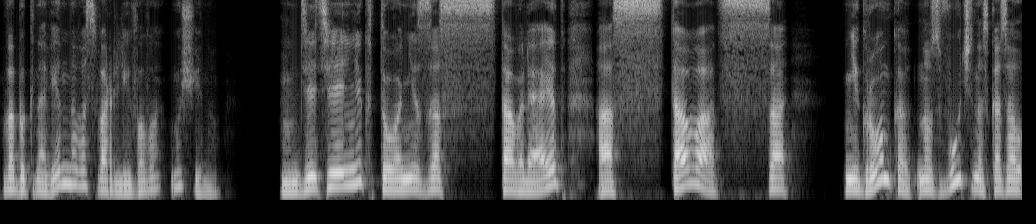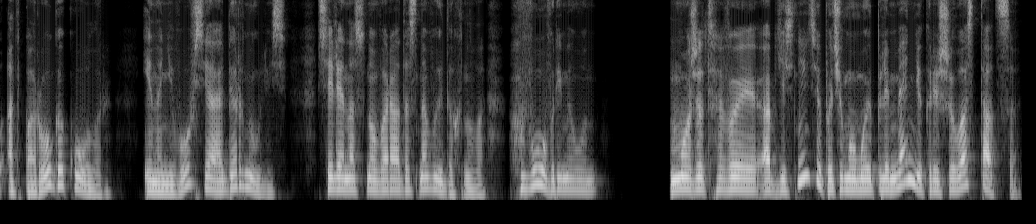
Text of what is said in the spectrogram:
в обыкновенного сварливого мужчину. «Детей никто не заставляет оставаться», Негромко, но звучно сказал от порога Колор, и на него все обернулись. Селена снова радостно выдохнула. Вовремя он. «Может, вы объясните, почему мой племянник решил остаться?»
